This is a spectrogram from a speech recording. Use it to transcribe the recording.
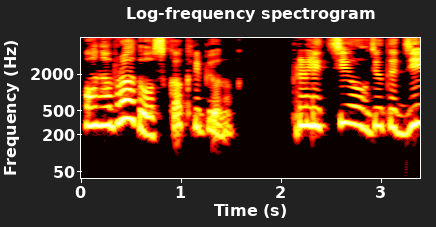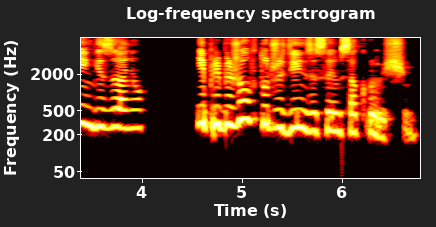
Он обрадовался, как ребенок прилетел, где-то деньги занял и прибежал в тот же день за своим сокровищем.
